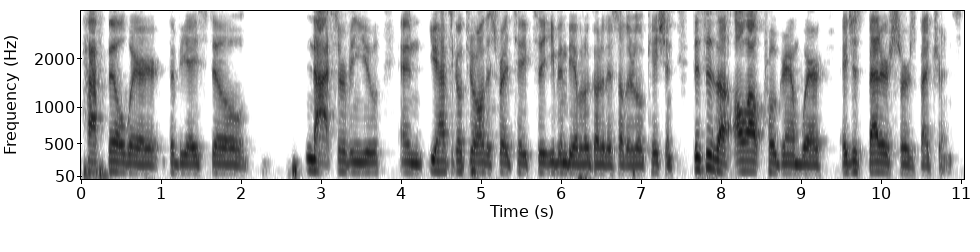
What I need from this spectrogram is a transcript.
half bill where the VA is still not serving you and you have to go through all this red tape to even be able to go to this other location. This is an all out program where it just better serves veterans.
